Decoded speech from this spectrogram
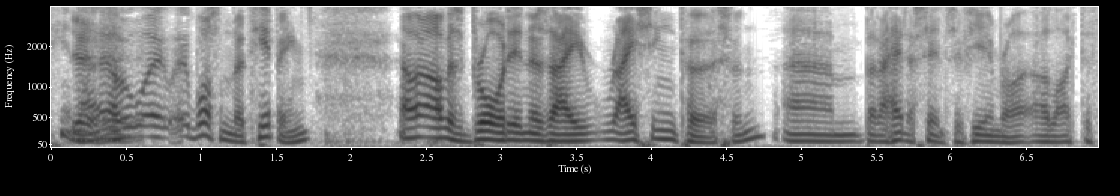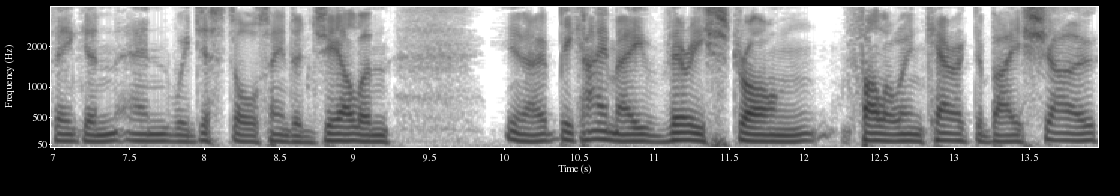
You Yeah, know, It- it wasn't the tipping. I I was brought in as a racing person, um, but I had a sense of humour. I, I like to think, and and we just all seemed to gel, and you know, became a very strong following, character based show.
